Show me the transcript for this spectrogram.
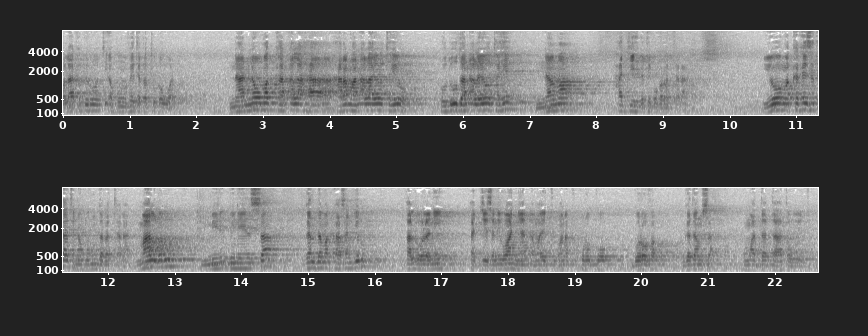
walaa ka birooti abbuma feete irrattuu dhoowwaadha naannoo makkaan ala haramaan ala yoo ta'e yoo huduudaan ala yoo ta'e nama hajjii hidhatee qofa irratti haraam yoo makka keessa taate nama hundarratti haraam maal godhuun bineensa ganda makkaa san jiru al'oolanii ajjeesanii waan nyaadhamaa jechuudha waan akka kuruphoo gorofa gadamsa uma adda addaa haa ta'u jechuudha.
